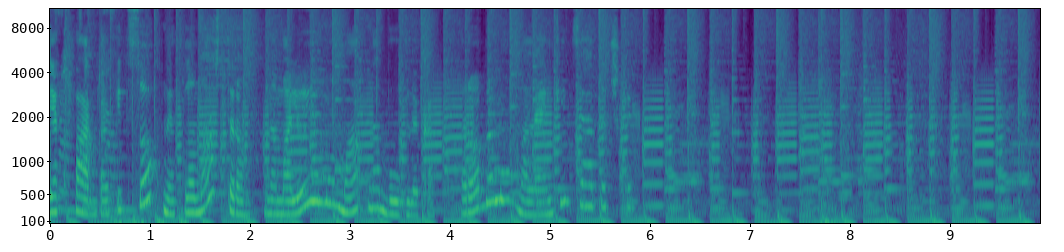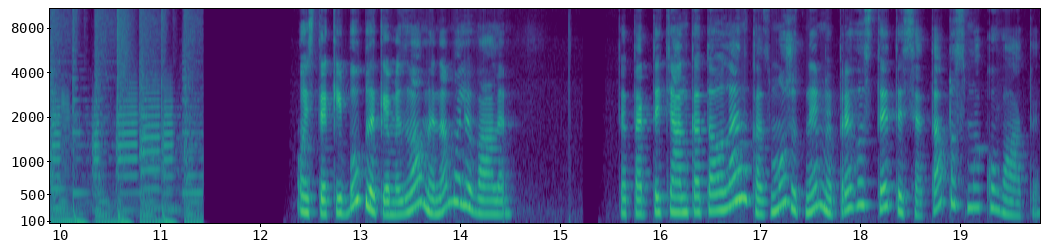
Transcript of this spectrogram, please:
Як фарба підсохне, фломастером намалюємо мах на бублика. Робимо маленькі цяточки. Ось такі бублики ми з вами намалювали. Тепер Тетянка та Оленка зможуть ними пригоститися та посмакувати.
